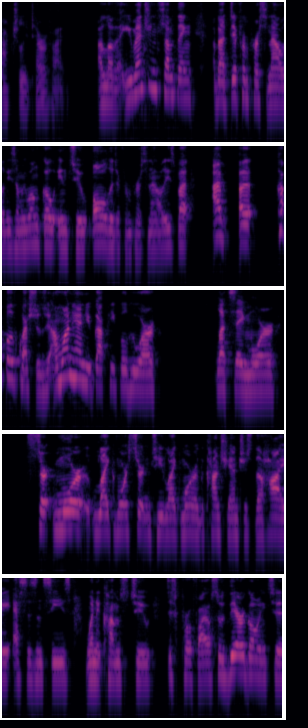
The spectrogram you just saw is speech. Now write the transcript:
actually terrifying. I love that. You mentioned something about different personalities, and we won't go into all the different personalities, but I've a couple of questions. On one hand, you've got people who are, let's say, more certain more like more certainty like more of the conscientious the high s's and c's when it comes to disc profile so they're going to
